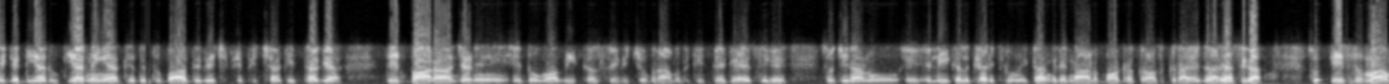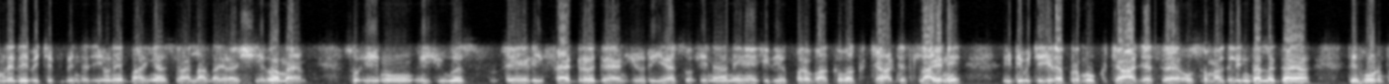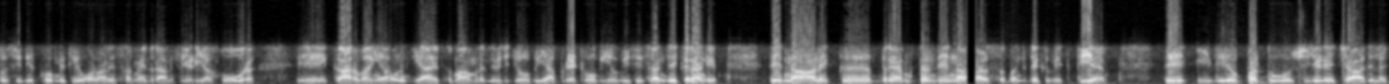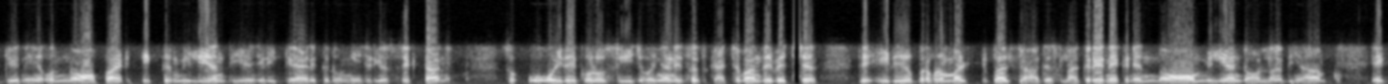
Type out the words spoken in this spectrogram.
ਇਹ ਗੱਡੀਆਂ ਰੁਕੀਆਂ ਨਹੀਂ ਆ ਤੇ ਤੋਂ ਬਾਅਦ ਦੇ ਵਿੱਚ ਵੀ ਪਿੱਛਾ ਕੀਤਾ ਗਿਆ ਤੇ 12 ਜਣੇ ਇਹ ਦੋਵਾਂ ਵਹੀਕਲਸ ਦੇ ਵਿੱਚੋਂ ਬਰਾਮਦ ਕੀਤੇ ਗਏ ਸੀਗੇ। ਸੋ ਜਿਨ੍ਹਾਂ ਨੂੰ ਇਹ ਇਲੀਗਲ ਗੈਰ ਕਾਨੂੰਨੀ ਢੰਗ ਦੇ ਨਾਲ ਬਾਰਡਰ ਕ੍ਰਾਸ ਕਰਾਇਆ ਜਾ ਰਿਹਾ ਸੀਗਾ। ਸੋ ਇਸ ਮਾਮਲੇ ਦੇ ਵਿੱਚ ਭਿੰਦਰ ਜੀ, ਉਹਨੇ 22 ਸਾਲਾਂ ਦਾ ਜਿਹੜਾ ਸ਼ਿਵਮ ਹੈ ਸੋ ਇਹਨੂੰ ਯੂਐਸ ਜਿਹੜੀ ਫੈਡਰਲ ਗ੍ਰੈਂਡ ਜੂਰੀ ਹੈ, ਸੋ ਇਹਨਾਂ ਨੇ ਇਹਦੇ ਉੱਪਰ ਵੱਖ-ਵੱਖ ਚਾਰजेस ਲਾਏ ਨੇ। ਇਹਦੇ ਵਿੱਚ ਜਿਹੜਾ ਪ੍ਰਮੁੱਖ ਚਾਰजेस ਹੈ, ਉਹ ਸਮਗਲਿੰਗ ਦਾ ਲੱਗਾ ਆ। ਤੇ ਹੁਣ ਤੁਸੀਂ ਦੇਖੋਗੇ ਕਿ ਆਉਣ ਵਾਲੇ ਸਮੇਂ ਦੌਰਾਨ ਵੀ ਜਿਹੜੀਆਂ ਹੋਰ ਇਹ ਕਾਰਵਾਈਆਂ ਹੋਣਗੀਆਂ, ਇਸ ਮਾਮਲੇ ਦੇ ਵਿੱਚ ਜੋ ਵੀ ਅਪਡੇਟ ਹੋ ਗਈ ਉਹ ਵੀ ਅਸੀਂ ਸਾਂਝੇ ਕਰਾਂਗੇ। ਤੇ ਨਾਲ ਇੱਕ ਬ੍ਰੈਂਪਟਨ ਦੇ ਨਾਲ ਸੰਬੰਧਿਤ ਇੱਕ ਵਿਅਕਤੀ ਹੈ, ਤੇ ਇਹਦੇ ਉੱਪਰ ਦੋਸ਼ ਜਿਹੜੇ ਚਾਰਜ ਲੱਗੇ ਨੇ, ਉਹ 9.1 ਮਿਲੀਅਨ ਦੀਆਂ ਜਿਹੜੀ ਗੈਰ ਕਾਨੂੰਨੀ ਜਿਹੜੀਆਂ ਸਿਕਟਾਂ ਨੇ। ਸੋ ਉਹ ਇਹਦੇ ਕੋਲੋਂ ਸੀਜ ਹੋਈਆਂ ਨੇ ਸਸਕੈਚਵਾਨ ਦੇ ਵਿੱਚ ਤੇ ਇਹਦੇ ਉੱਪਰ ਹੁਣ ਮਲਟੀਪਲ ਚਾਰजेस ਲੱਗ ਰਹੇ ਨੇ ਕਿ 9 ਮਿਲੀਅਨ ਡਾਲਰ ਦੀਆਂ ਇਹ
